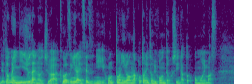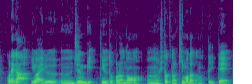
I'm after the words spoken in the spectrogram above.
で特に20代のうちは食わず嫌いせずに本当にいろんなことに飛び込んでほしいなと思います。これがいわゆる、準備っていうところの、うん、一つの肝だと思っていて、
